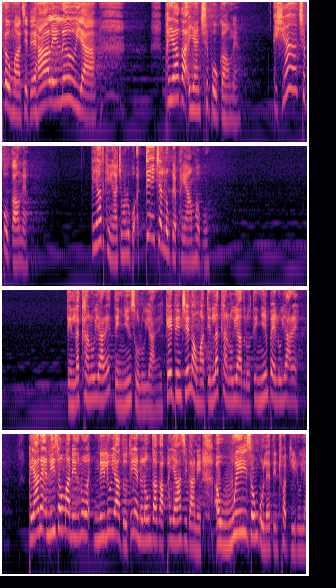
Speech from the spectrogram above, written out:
ထုတ်มาဖြစ်တယ်ဟာလေလုယာဘုရားကအယံချစ်ဖို့ကောင်းတယ် အယံချစ်ဖို့ကောင်းတယ်ဘုရားသခင်ကကျွန်တော်တို့ကိုအတင်းချက်လုပ်တဲ့ဘုရားမဟုတ်ဘူးတင်လက်ခံလို့ရတယ်တင်ညင်းဆိုလို့ရတယ်ကဲတင်ချင်းတောင်မှတင်လက်ခံလို့ရတယ်လို့တင်ညင်းပယ်လို့ရတယ်ဖခင်နဲ့အနီးဆုံးမှာနေလို့နေလို့ရသူတင်းရဲ့နှလုံးသားကဖခင်စီကနေအဝေးဆုံးကိုလည်းတင်ထွက်ပြေးလို့ရ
